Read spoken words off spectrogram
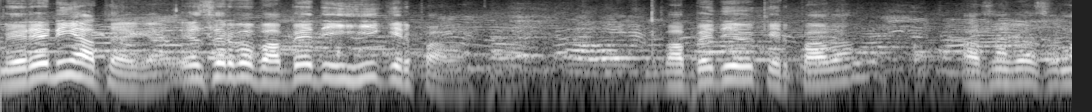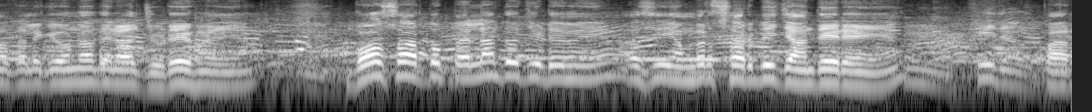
ਮੇਰੇ ਨਹੀਂ ਹੱਥ ਹੈਗਾ। ਇਹ ਸਿਰਫ ਬਾਬੇ ਦੀ ਹੀ ਕਿਰਪਾ ਵਾ। ਬਾਬੇ ਦੀ ਉਹ ਕਿਰਪਾ ਵਾ। ਅਸੀਂ ਬਸ ਮਤਲਬ ਕਿ ਉਹਨਾਂ ਦੇ ਨਾਲ ਜੁੜੇ ਹੋਏ ਹਾਂ। ਬਹੁਤ ਸਾਲ ਤੋਂ ਪਹਿਲਾਂ ਤੋਂ ਜੁੜੇ ਹੋਏ ਹਾਂ। ਅਸੀਂ ਅੰਮ੍ਰਿਤਸਰ ਵੀ ਜਾਂਦੇ ਰਹੇ ਹੈ। ਪਰ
